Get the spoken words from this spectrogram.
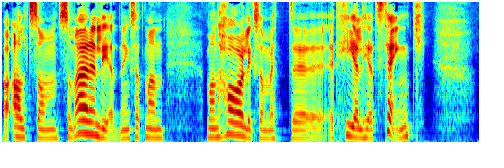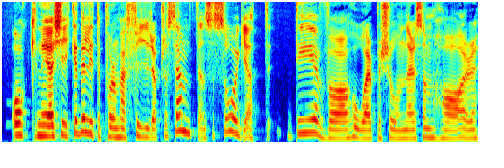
ja, allt som, som är en ledning. Så att man, man har liksom ett, eh, ett helhetstänk. Och när jag kikade lite på de här 4 procenten så såg jag att det var HR-personer som har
